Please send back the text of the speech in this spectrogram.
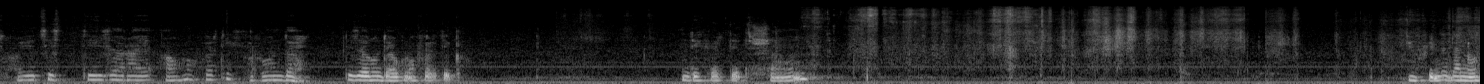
So, jetzt ist diese Reihe auch noch fertig. Runde. Diese Runde auch noch fertig. Und ich werde jetzt schauen. Ich finde dann noch,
